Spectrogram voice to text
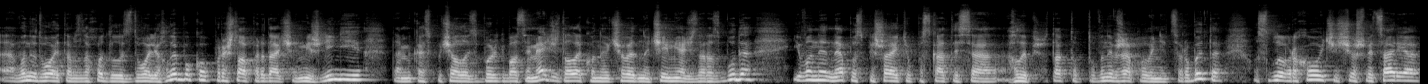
е, вони двоє там знаходились доволі глибоко. Прийшла передача між лінії, там якась почалась боротьба за м'яч, далеко не очевидно, чий м'яч зараз буде, і вони не поспішають опускатися глибше. Так? Тобто вони вже повинні це робити, особливо враховуючи, що Швейцарія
